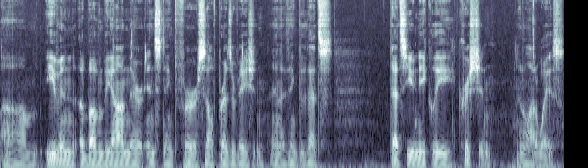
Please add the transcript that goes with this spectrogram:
um, even above and beyond their instinct for self-preservation. And I think that that's that's uniquely Christian in a lot of ways.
